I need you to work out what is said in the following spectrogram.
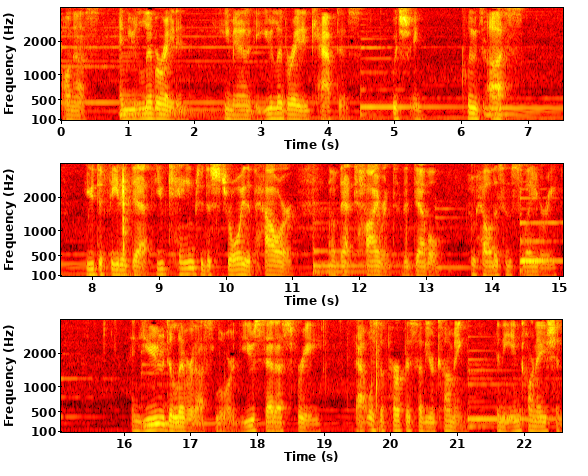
on us and you liberated humanity. You liberated captives, which includes us. You defeated death. You came to destroy the power of that tyrant, the devil, who held us in slavery. And you delivered us, Lord. You set us free. That was the purpose of your coming in the incarnation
